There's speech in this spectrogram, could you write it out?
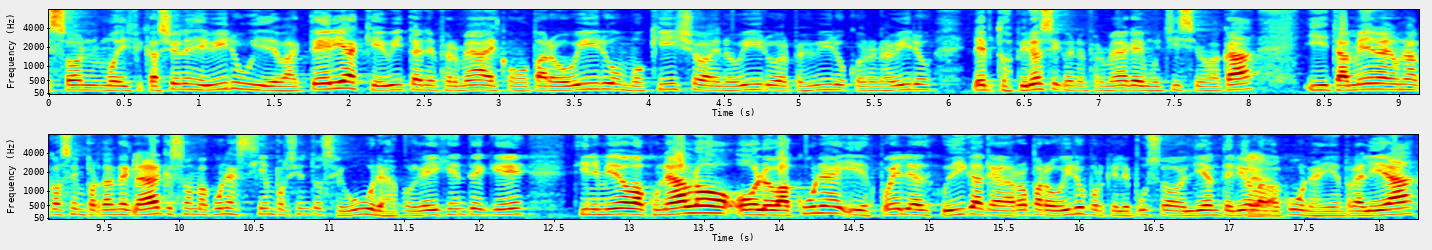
son modificaciones de virus y de bacterias que evitan enfermedades como parvovirus, moquillo, adenovirus, herpesvirus, coronavirus, leptospirosis, que es una enfermedad que hay muchísimo acá. Y también hay una cosa importante aclarar, que son vacunas 100% seguras, porque hay gente que tiene miedo a vacunarlo o lo vacuna y después le adjudica que agarró parvovirus porque le puso el día anterior la vacuna. Y en realidad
